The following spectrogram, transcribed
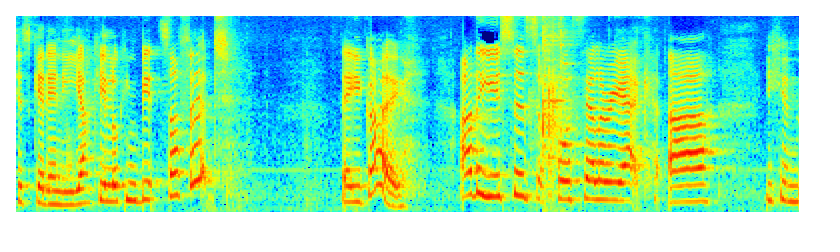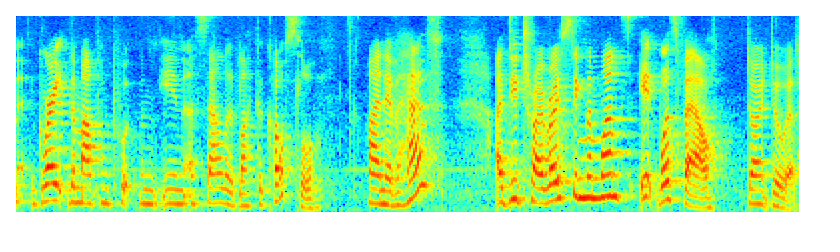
Just get any yucky looking bits off it. There you go. Other uses for celeriac are you can grate them up and put them in a salad like a coleslaw. I never have. I did try roasting them once. It was foul. Don't do it.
